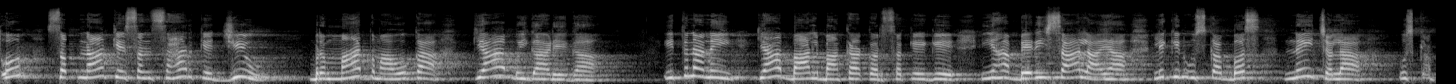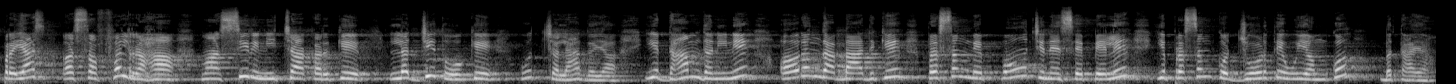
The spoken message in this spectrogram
तो सपना के संसार के जीव ब्रह्मात्माओं का क्या बिगाड़ेगा? इतना नहीं, क्या बाल बांका कर सकेंगे? यहाँ बेरी साल आया, लेकिन उसका बस नहीं चला। उसका प्रयास असफल रहा। वहाँ सिर नीचा करके, लज्जित होके वो चला गया। ये धामधनी ने औरंगाबाद के प्रसंग में पहुँचने से पहले ये प्रसंग को जोड़ते हुए हमको बताया।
